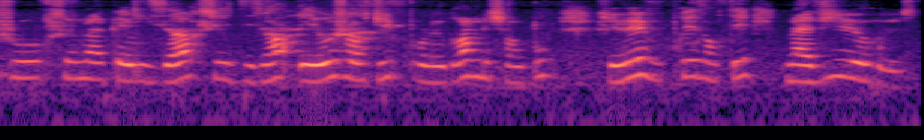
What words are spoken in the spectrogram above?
Bonjour, je m'appelle Isor, j'ai 10 ans et aujourd'hui pour le Grand Méchant Book, je vais vous présenter ma vie heureuse.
